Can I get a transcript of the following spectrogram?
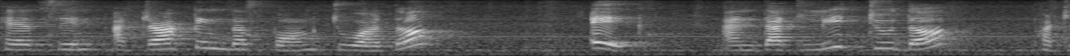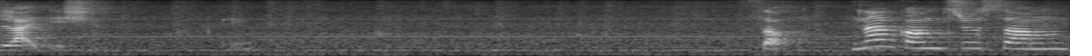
helps in attracting the sperm toward the egg and that lead to the fertilization. Okay. So now comes to some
